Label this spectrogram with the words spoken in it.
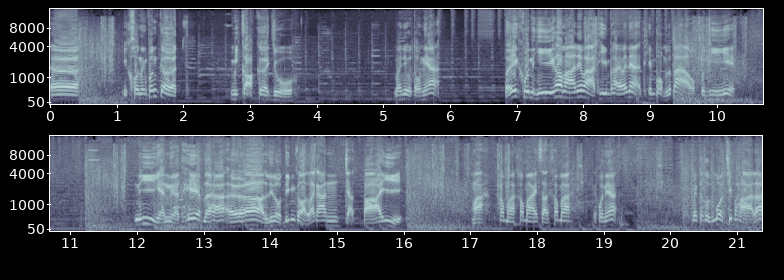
เออ อีกคนหนึ่งเพิ่งเกิด มีเกาะเกิดอยู่ มันอยู่ตรงเนี้ย เฮ้ยคุณฮีเข้ามานี่หว่าทีมใครวะเนี่ยทีมผมหรือเปล่าคุณฮีนี่ไงเหนือเทพเลยฮะเออรีโหลดดิ้งก่อนละกันจัดไป มาเข้ามาเข้ามาไอสัตว์เข้ามาไอคนเนี้ยแม่กระสุนหมดชิบหายละ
